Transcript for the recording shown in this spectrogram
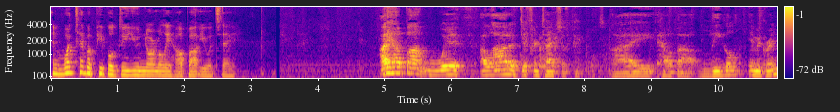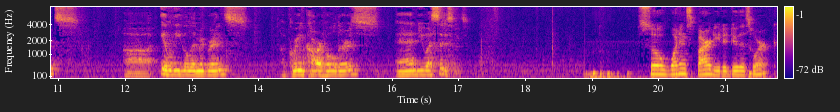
And what type of people do you normally help out, you would say? I help out with a lot of different types of people. I help out legal immigrants, uh, illegal immigrants, uh, green card holders, and U.S. citizens. So, what inspired you to do this work?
